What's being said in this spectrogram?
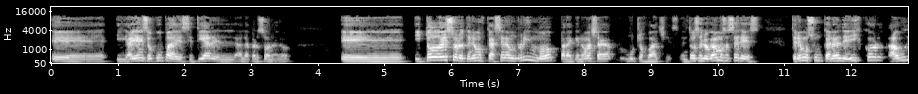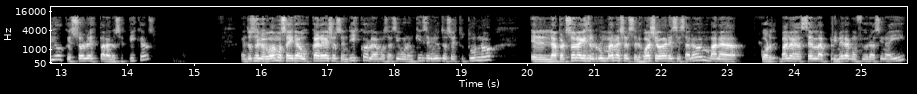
Eh, y alguien se ocupa de setear a la persona, ¿no? Eh, y todo eso lo tenemos que hacer a un ritmo para que no haya muchos baches. Entonces lo que vamos a hacer es tenemos un canal de Discord audio que solo es para los speakers. Entonces lo vamos a ir a buscar a ellos en Discord, le vamos a decir, bueno, en 15 minutos es tu turno. La persona que es el room manager se los va a llevar a ese salón, van a, van a hacer la primera configuración ahí.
